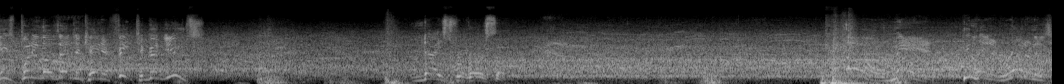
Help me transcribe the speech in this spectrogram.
He's putting those educated feet to good use. Nice reversal. Oh, man. He landed right on his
